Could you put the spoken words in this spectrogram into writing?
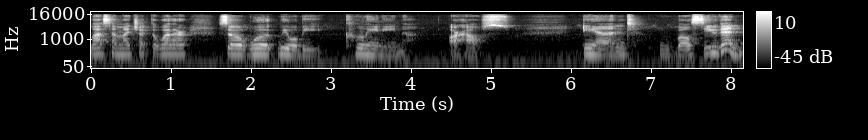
Last time I checked the weather. So we'll, we will be cleaning our house. And we'll see you then.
